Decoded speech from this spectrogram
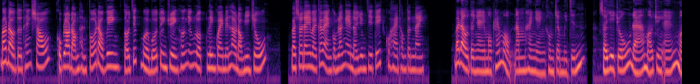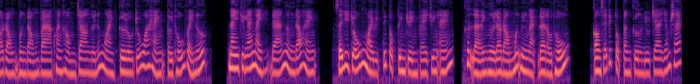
bắt đầu từ tháng 6, Cục Lao động thành phố Đào Viên tổ chức 10 buổi tuyên truyền hướng dẫn luật liên quan đến lao động di trú. Và sau đây mời các bạn cùng lắng nghe nội dung chi tiết của hai thông tin này. Bắt đầu từ ngày 1 tháng 1 năm 2019, Sở Di trú đã mở chuyên án mở rộng vận động và khoan hồng cho người nước ngoài cư lưu trú quá hạn tự thú về nước. Nay chuyên án này đã ngừng đáo hạn. Sở Di trú ngoài việc tiếp tục tuyên truyền về chuyên án, khích lệ người lao động mất liên lạc ra đầu thú, còn sẽ tiếp tục tăng cường điều tra giám sát.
